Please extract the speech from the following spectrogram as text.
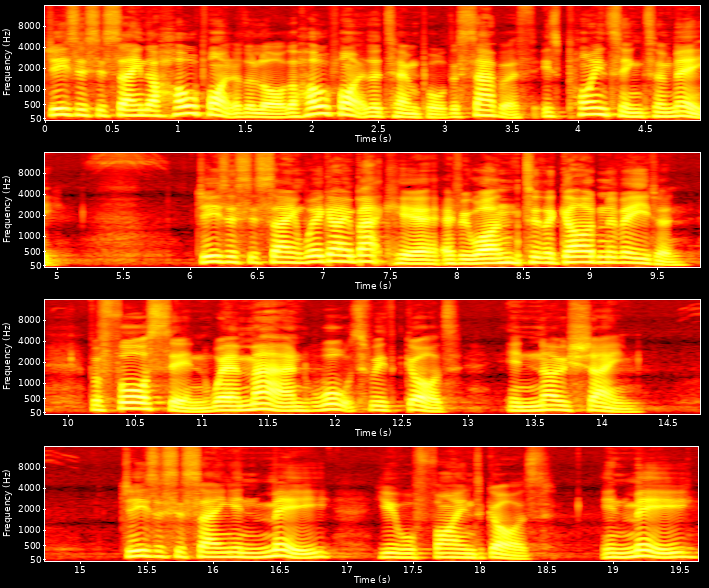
Jesus is saying the whole point of the law, the whole point of the temple, the Sabbath, is pointing to me. Jesus is saying, We're going back here, everyone, to the Garden of Eden, before sin, where man walked with God in no shame. Jesus is saying, In me, you will find God. In me,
